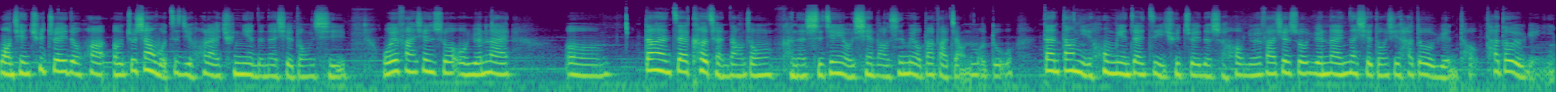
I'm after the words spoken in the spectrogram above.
往前去追的话，呃，就像我自己后来去念的那些东西，我会发现说，哦，原来，嗯。当然，在课程当中，可能时间有限，老师没有办法讲那么多。但当你后面再自己去追的时候，你会发现说，原来那些东西它都有源头，它都有原因。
